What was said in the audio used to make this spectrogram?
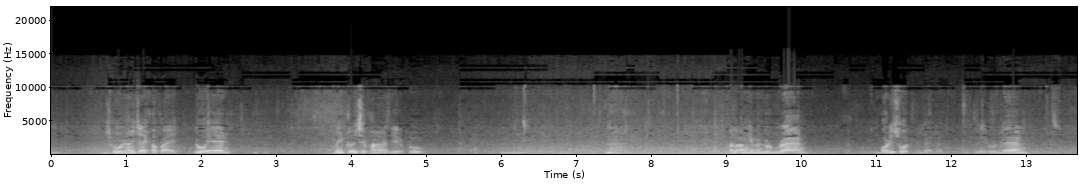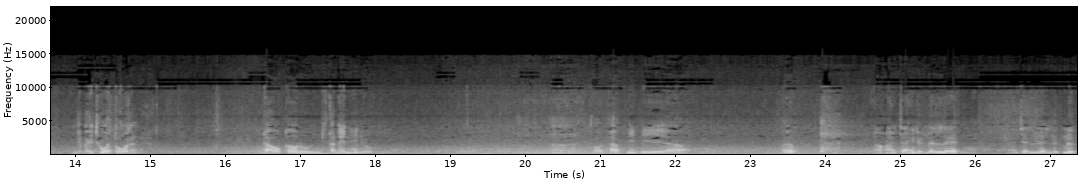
ๆสูดหายใจเข้าไป รู้เอง ไม่เกินสิบห้านาทีหรอกรู้อืมน่ะพลังเนี่ยมันรุนแรง บริสุทธิ์ไม่ใช่ครับมันไม่รุนแรงจะไปทั่วตัวนั่นนะครับเกาเกาดูกระเด็นให้ดูอ่าโทษครับนิดเดียวปึ๊บเอาหายใจให้ลึกเล่นๆหายใจเล่นๆลึก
